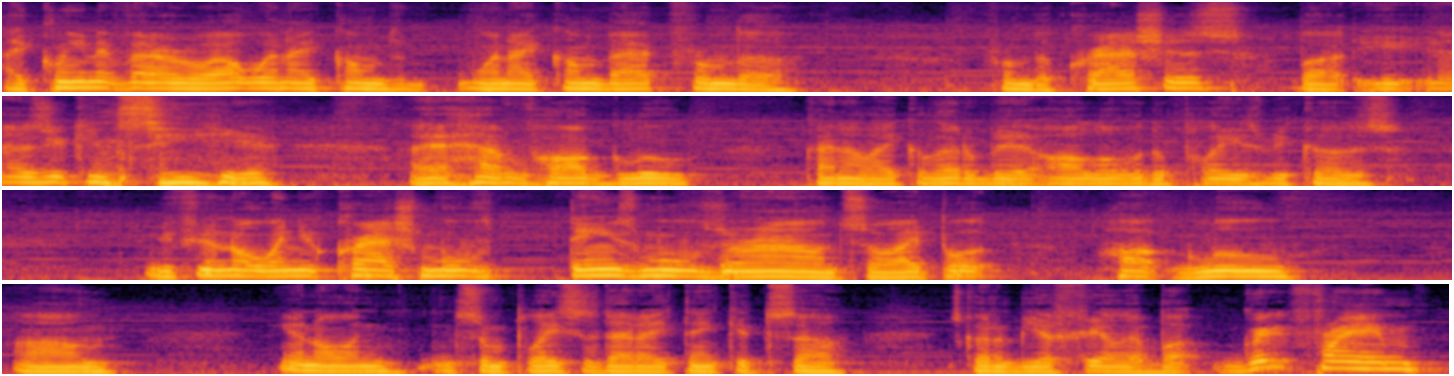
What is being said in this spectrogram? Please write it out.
I clean it very well when I come when I come back from the from the crashes. But as you can see here, I have hot glue kind of like a little bit all over the place because if you know when you crash move things moves around so I put hot glue um, you know, in, in some places that I think it's uh, it's going to be a failure. But great frame.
